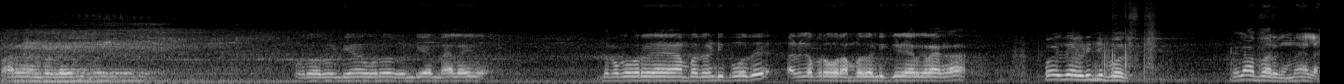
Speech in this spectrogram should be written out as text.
பாருங்கள் நண்பர்களே, ஒரு ஒரு வண்டியாக ஒரு ஒரு வண்டியாக மேலே இந்த பக்கம் ஒரு ஐம்பது வண்டி போகுது அதுக்கப்புறம் ஒரு ஐம்பது வண்டி கீழே இருக்கிறாங்க போகுது விடிஞ்சு போகுது. நிலா பாருங்கள் மேலே.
